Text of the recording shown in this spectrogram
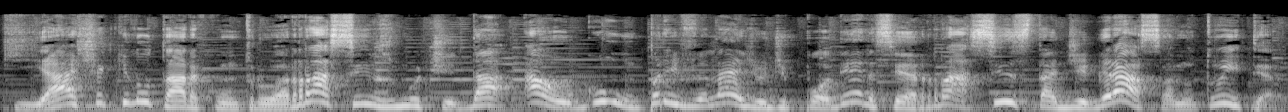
que acha que lutar contra o racismo te dá algum privilégio de poder ser racista de graça no Twitter.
